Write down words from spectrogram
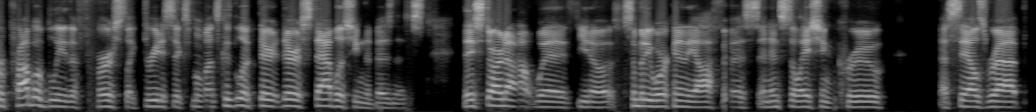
for probably the first like 3 to 6 months cuz look, they're they're establishing the business. They start out with, you know, somebody working in the office, an installation crew, a sales rep,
